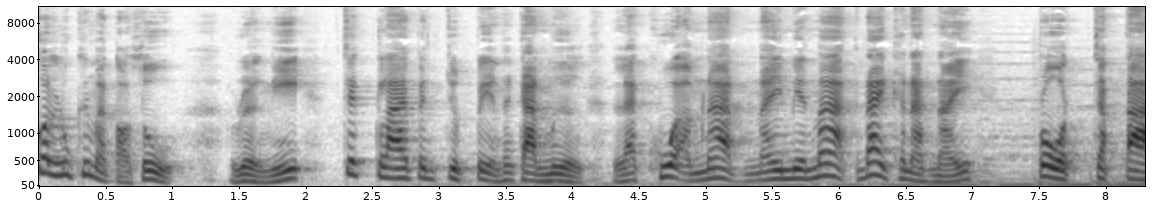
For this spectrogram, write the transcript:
ก็ลุกขึ้นมาต่อสู้ เรื่องนี้จะกลายเป็นจุดเปลี่ยนทางการเมือง และขั้วอำนาจในเมียนมาได้ขนาดไหน โปรดจับตา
